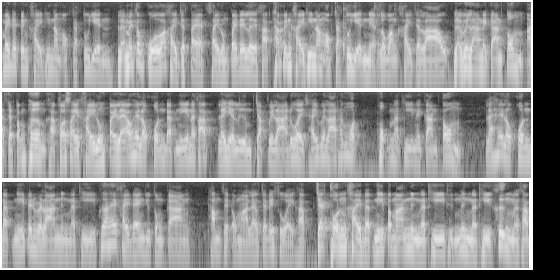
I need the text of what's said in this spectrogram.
ไม่ได้เป็นไข่ที่นำออกจากตู้เย็น และไม่ต้องกลัวว่าไข่จะแตกใส่ลงไปได้เลยครับ ถ้าเป็นไข่ที่นำออกจากตู้เย็นเนี่ยระวังไข่จะร้าว และเวลาในการต้มอาจจะต้องเพิ่มครับพอใส่ไข่ลงไปแล้วให้เราคนแบบนี้นะครับและอย่าลืมจับเวลาด้วยใช้เวลาทั้งหมด 6 นาทีในการต้ม และให้เราคนแบบนี้เป็นเวลา 1 นาที เพื่อให้ไข่แดงอยู่ตรงกลางทำเสร็จออกมาแล้วจะได้สวยครับแจ็คคนไข่แบบนี้ประมาณ 1 นาทีถึง 1 นาทีครึ่งนะครับ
